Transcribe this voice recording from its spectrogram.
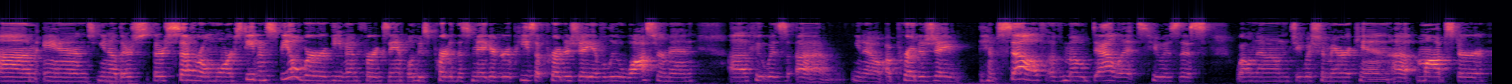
Um, and you know, there's there's several more. Steven Spielberg, even for example, who's part of this mega group, he's a protege of Lew Wasserman, uh, who was um, you know a protege himself of Moe Dalitz, who is this well-known Jewish American uh, mobster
